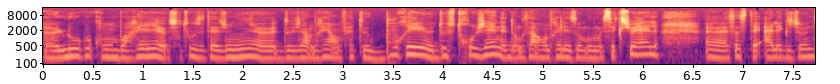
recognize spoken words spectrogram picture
euh, l'eau qu'on boirait, surtout aux États-Unis, euh, deviendrait en fait bourrée d'œstrogènes et donc ça rendrait les hommes homosexuels. Euh, ça, c'était Alex Jones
